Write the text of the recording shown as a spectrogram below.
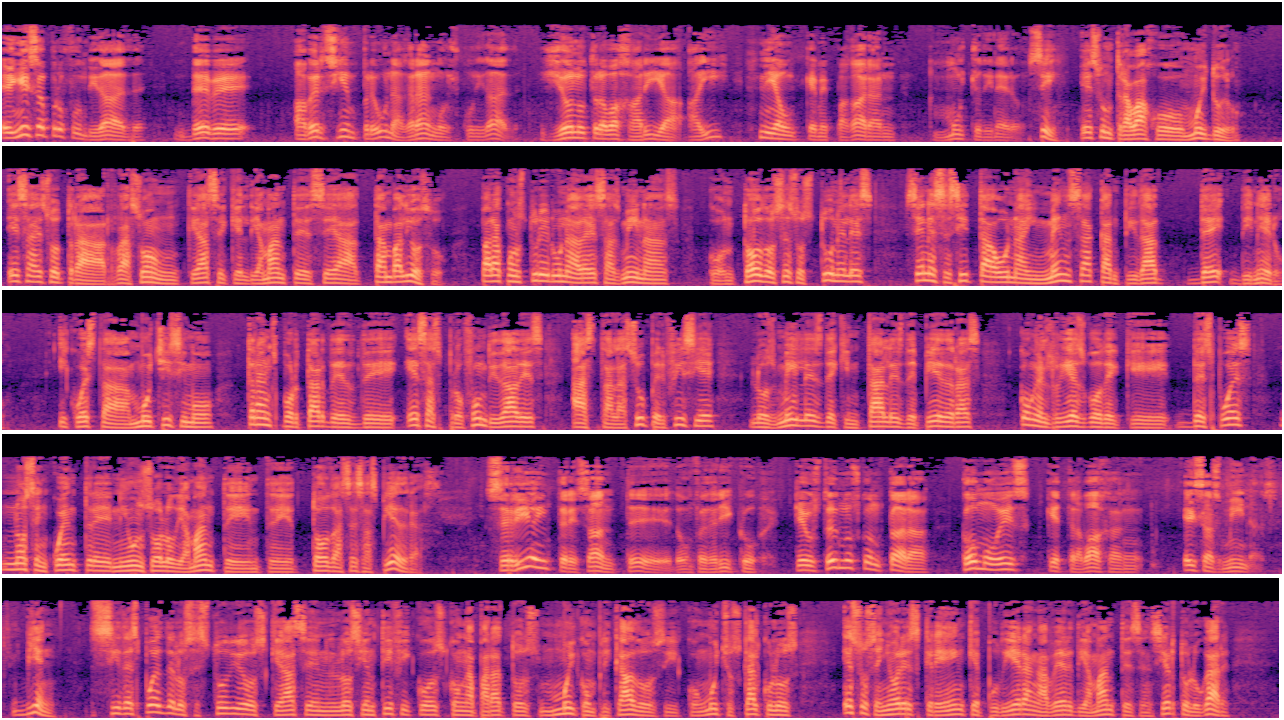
En esa profundidad debe haber siempre una gran oscuridad. Yo no trabajaría ahí ni aunque me pagaran mucho dinero. Sí, es un trabajo muy duro. Esa es otra razón que hace que el diamante sea tan valioso. Para construir una de esas minas, con todos esos túneles, se necesita una inmensa cantidad de dinero y cuesta muchísimo transportar desde esas profundidades hasta la superficie los miles de quintales de piedras con el riesgo de que después no se encuentre ni un solo diamante entre todas esas piedras. Sería interesante, don Federico, que usted nos contara cómo es que trabajan esas minas. Bien, si después de los estudios que hacen los científicos con aparatos muy complicados y con muchos cálculos, esos señores creen que pudieran haber diamantes en cierto lugar,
